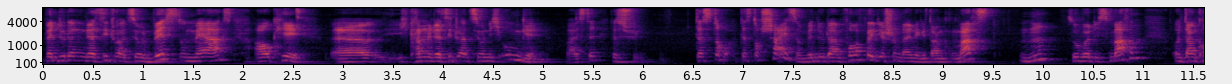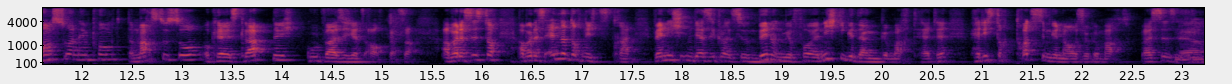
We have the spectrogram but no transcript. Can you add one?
wenn du dann in der Situation bist und merkst, ah, okay, äh, ich kann mit der Situation nicht umgehen, weißt du? Das, ist- das, ist doch, das ist doch scheiße. Und wenn du da im Vorfeld dir schon deine Gedanken machst, mhm, so würde ich es machen, und dann kommst du an den Punkt, dann machst du es so, okay, es klappt nicht, gut, weiß ich jetzt auch besser. Aber das ist doch, aber das ändert doch nichts dran. Wenn ich in der Situation bin und mir vorher nicht die Gedanken gemacht hätte, hätte ich es doch trotzdem genauso gemacht. Weißt du? Ja.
